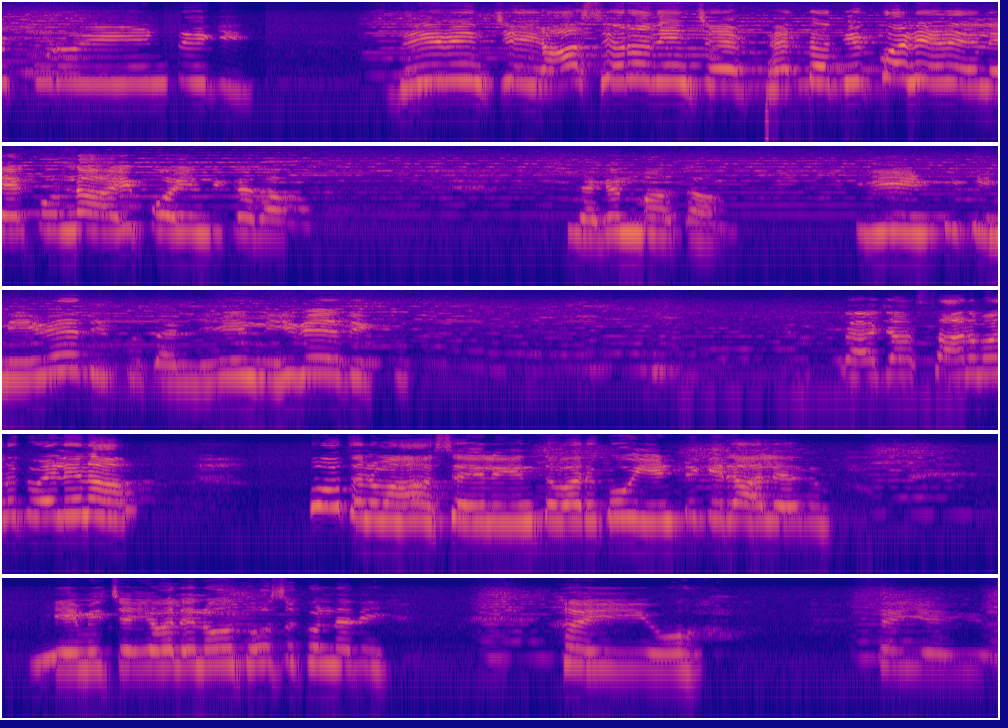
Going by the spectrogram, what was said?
ఇప్పుడు ఈ ఇంటికి దీవించి ఆశీర్వదించే పెద్ద దిక్కు అనేది లేకుండా అయిపోయింది కదా. జగన్మాత ఈ ఇంటికి నీవే దిక్కు తల్లి నీవే దిక్కు. రాజాస్థానంకు వెళ్ళినా పోతన మహాశైలు ఇంతవరకు ఇంటికి రాలేదు. ఏమి చేయవలెనో తోసుకున్నది. అయ్యో. అయ్యయ్యో.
